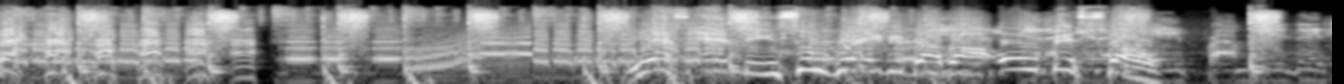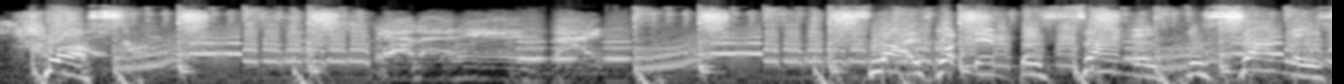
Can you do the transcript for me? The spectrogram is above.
yes, Andy, it's all gravy, brother. All bisto. Trust. Sly's got them bazangers, bazangers.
